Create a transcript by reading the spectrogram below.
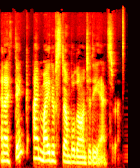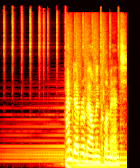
and I think I might have stumbled onto the answer. I'm Deborah Melman Clement,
